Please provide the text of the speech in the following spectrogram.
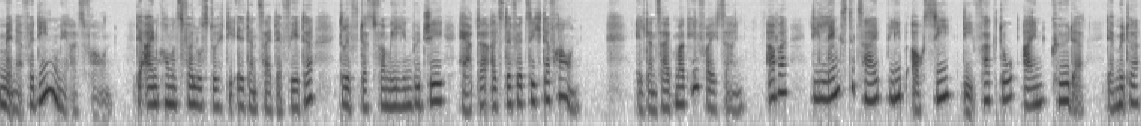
Männer verdienen mehr als Frauen. Der Einkommensverlust durch die Elternzeit der Väter trifft das Familienbudget härter als der Verzicht der Frauen. Elternzeit mag hilfreich sein, Aber die längste Zeit blieb auch sie de facto ein Köder, der Mütter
